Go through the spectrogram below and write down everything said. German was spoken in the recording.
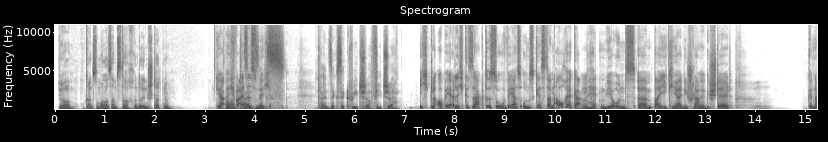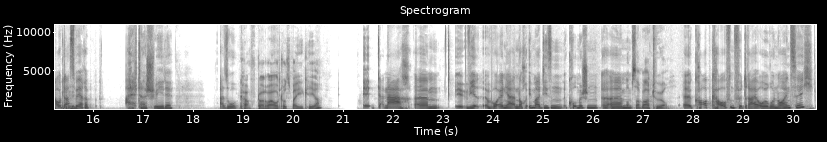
Ja, ganz normaler Samstag in der Innenstadt, ne? Ja, ah, ich weiß Teil es 6, nicht. Teil 6 der Creature-Feature. Ich glaube ehrlich gesagt, so wäre es uns gestern auch ergangen, hätten wir uns ähm, bei Ikea in die Schlange gestellt. Genau okay. das wäre. Alter Schwede. Also. Kauft eure Autos bei Ikea? Äh, danach. Ähm, wir wollen ja noch immer diesen komischen ähm, Observateur. Äh, Korb kaufen für 3,90 Euro.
